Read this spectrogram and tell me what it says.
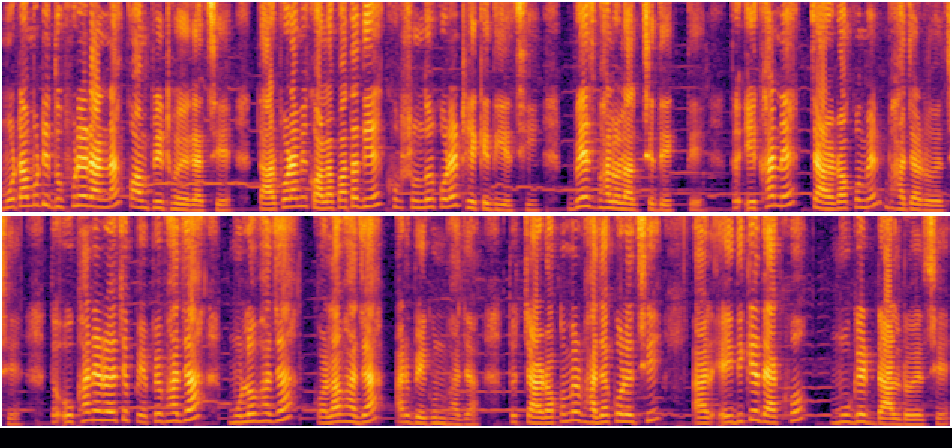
মোটামুটি দুপুরে রান্না কমপ্লিট হয়ে গেছে। তারপর আমি কলা পাতা দিয়ে খুব সুন্দর করে ঢেকে দিয়েছি। বেশ ভালো লাগছে দেখতে। তো এখানে চার রকমের ভাজা রয়েছে। তো ওখানে রয়েছে পেঁপে ভাজা, মূলো ভাজা, কলা ভাজা আর বেগুন ভাজা। তো চার রকমের ভাজা করেছি। আর এইদিকে দেখো, মুগের ডাল রয়েছে।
